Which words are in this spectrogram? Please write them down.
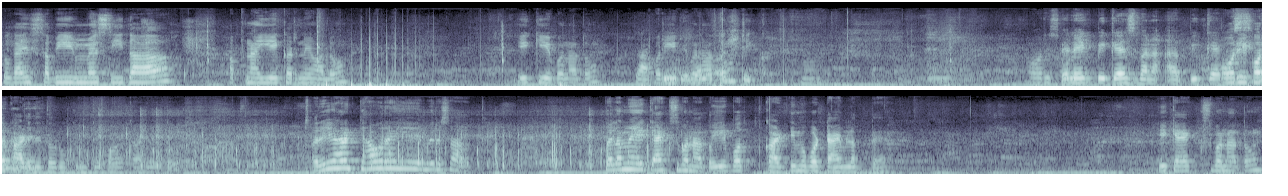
तो गाइस अभी मैं सीधा अपना ये करने वाला हूँ। एक ये बनाता हूँ और एक बनाता हूँ। स्टिक और इसको पहले एक पिकेस बना पिकेस और एक और काट देता हूँ रुक रुक एक और काट देता हूँ। अरे यार क्या हो रहा है ये मेरे साथ? पहले मैं एक एक्स बनाता हूँ ये बहुत काटने में बहुत टाइम लगता है। एक एक्स बनाता हूँ।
